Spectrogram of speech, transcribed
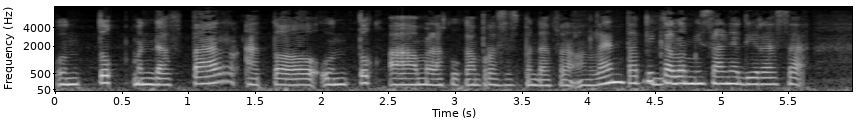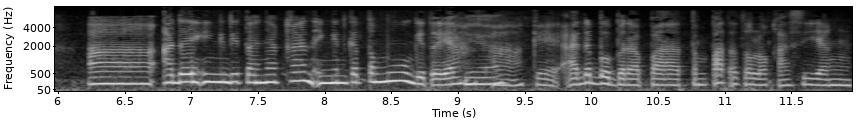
untuk mendaftar atau untuk uh, melakukan proses pendaftaran online. Tapi mm -hmm. kalau misalnya dirasa uh, ada yang ingin ditanyakan, ingin ketemu gitu ya. Yeah. Uh, Oke, okay. ada beberapa tempat atau lokasi yang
